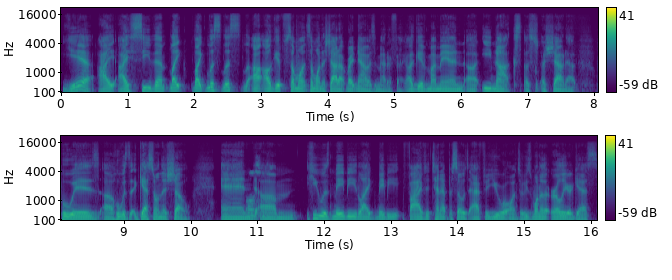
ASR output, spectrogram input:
yeah, I I see them like like let's let's I'll give someone someone a shout out right now. As a matter of fact, I'll give my man uh, E Knox a, a shout out, who is uh, who was a guest on the show and awesome. um, he was maybe like maybe five to ten episodes after you were on. So he's one of the earlier guests,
